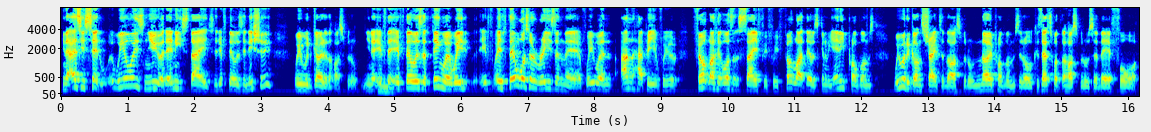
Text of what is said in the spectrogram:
You know, as you said, we always knew at any stage that if there was an issue, we would go to the hospital. You know, if mm. the, if there was a thing where we, if if there was a reason there, if we were unhappy, if we felt like it wasn't safe, if we felt like there was going to be any problems, we would have gone straight to the hospital, no problems at all, because that's what the hospitals are there for.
